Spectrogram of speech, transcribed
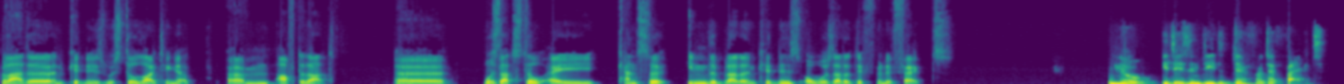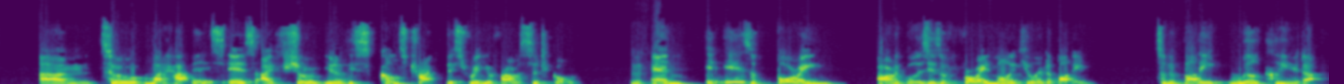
bladder and kidneys were still lighting up um, after that, uh, was that still a cancer in the bladder and kidneys, or was that a different effect? No, it is indeed a different effect. Um, so what happens is I've shown you know this construct, this radiopharmaceutical, mm-hmm. and it is a foreign particle. It is a foreign molecule in the body. So the body will clean it up,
